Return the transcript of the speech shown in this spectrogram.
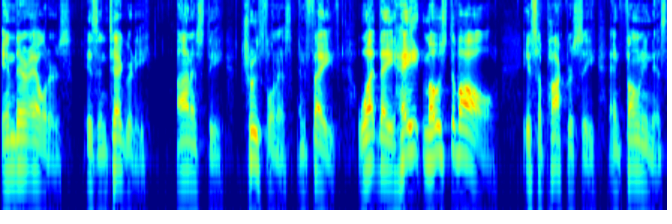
in their elders is integrity, honesty, truthfulness, and faith. What they hate most of all is hypocrisy and phoniness.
